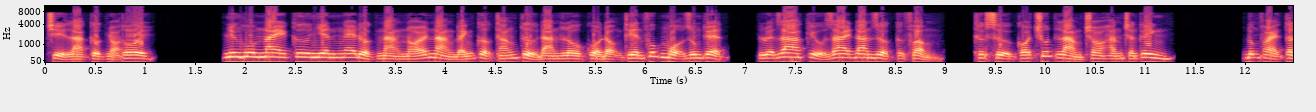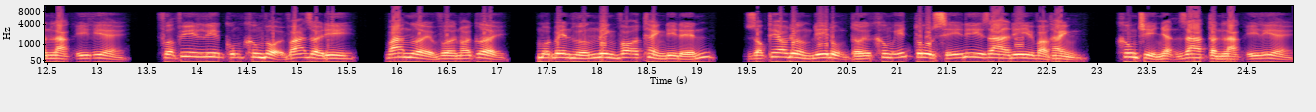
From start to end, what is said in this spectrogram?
chỉ là cực nhỏ thôi. Nhưng hôm nay cư nhiên nghe được nàng nói nàng đánh cược thắng tử đan lô của động thiên phúc mộ dung tuyệt, luyện ra kiểu giai đan dược cực phẩm, thực sự có chút làm cho hắn chấn kinh. Đúng phải tân lạc ý kìa, Phượng Phi Ly cũng không vội vã rời đi, ba người vừa nói cười, một bên hướng ninh võ thành đi đến, dọc theo đường đi đụng tới không ít tu sĩ đi ra đi vào thành, không chỉ nhận ra tần lạc ý đi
